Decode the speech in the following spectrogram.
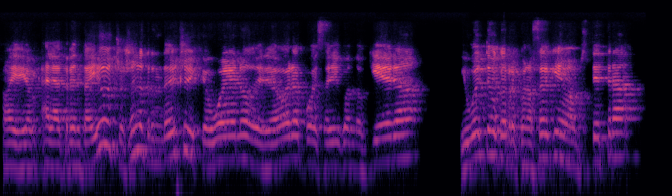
Ay, a la 38, yo en la 38 dije, bueno, desde ahora puede salir cuando quiera. Igual tengo que reconocer que mi obstetra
